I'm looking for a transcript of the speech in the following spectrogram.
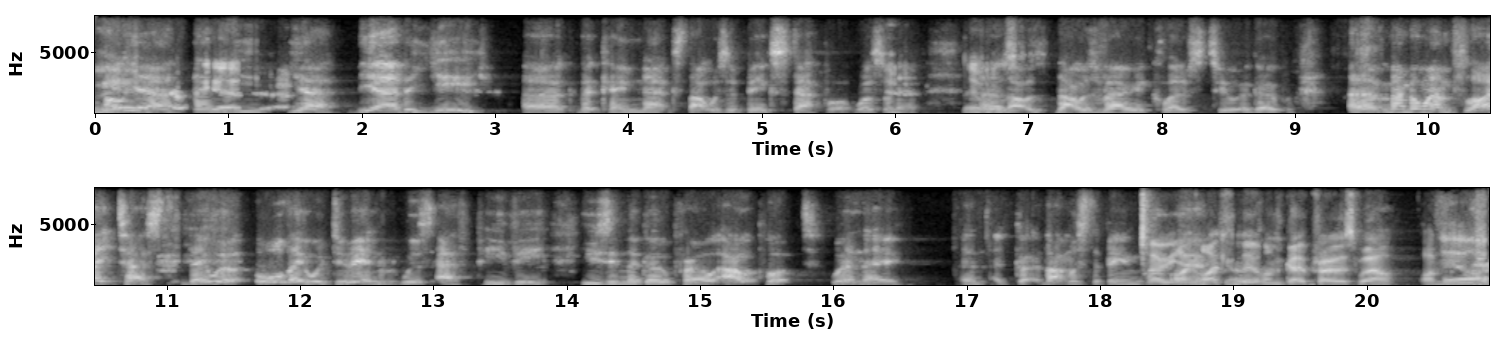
Oh Yeah. yeah, and Yeah. Yi- yeah, yeah, the Yi uh, that came next. That was a big step up, wasn't it? It Uh, was. that was that was very close to a GoPro. Uh, remember when flight test? They were all they were doing was FPV using the GoPro output, weren't they? And uh, that must have been oh yeah, I, I flew on GoPro as well. On Yeah, I, I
